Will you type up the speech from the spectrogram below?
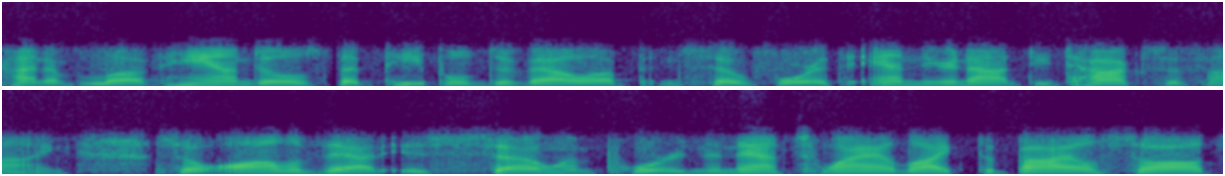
kind of love handles that people develop and so forth, and you're not detoxifying. So all of that is so important, and that's why I like the bile salts.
